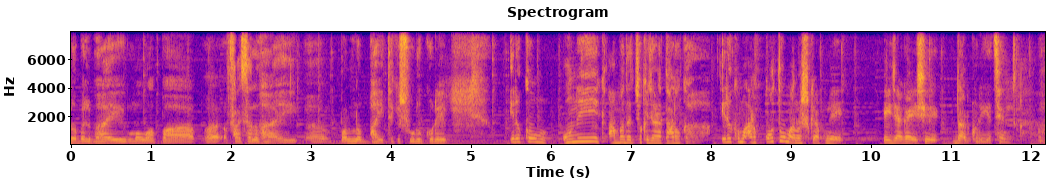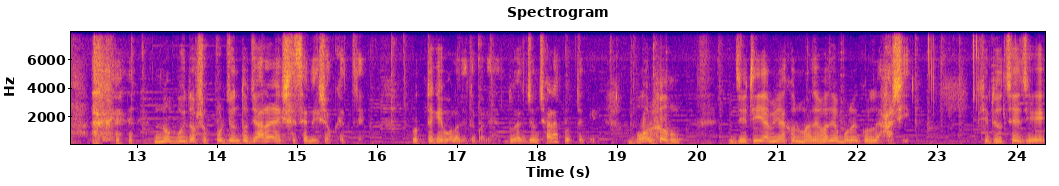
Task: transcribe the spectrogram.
নোবেল ভাই মৌয়াপা ফয়সাল ভাই পল্লব ভাই থেকে শুরু করে এরকম অনেক আমাদের চোখে যারা তারকা এরকম আর কত মানুষকে আপনি এই জায়গায় এসে দাঁড় করিয়েছেন? নব্বই দশক পর্যন্ত যারা এসেছেন এইসব ক্ষেত্রে প্রত্যেকে বলা যেতে পারে দু একজন ছাড়া প্রত্যেকে। বরং যেটি আমি এখন মাঝে মাঝে মনে করলে হাসি সেটি হচ্ছে যে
